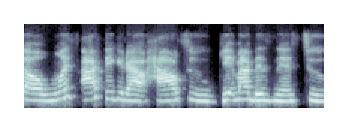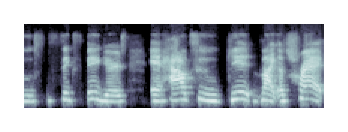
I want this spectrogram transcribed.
so once I figured out how to get my business to six figures and how to get like attract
